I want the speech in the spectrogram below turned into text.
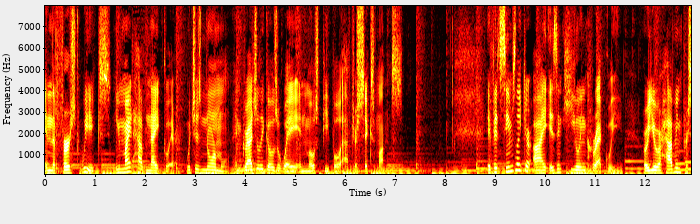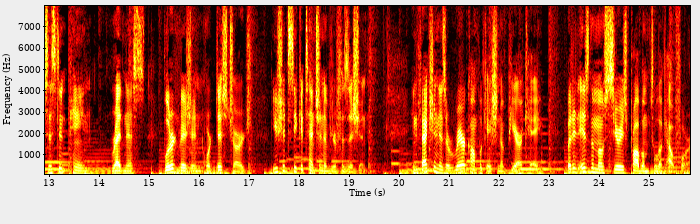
In the first weeks, you might have night glare, which is normal and gradually goes away in most people after six months. If it seems like your eye isn't healing correctly, or you are having persistent pain, redness, blurred vision, or discharge, you should seek attention of your physician. Infection is a rare complication of PRK, but it is the most serious problem to look out for.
